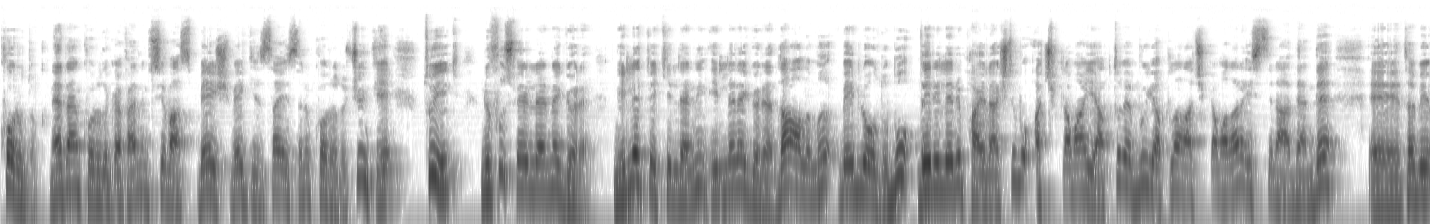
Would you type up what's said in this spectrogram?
koruduk. Neden koruduk efendim? Sivas 5 vekil sayısını korudu. Çünkü TÜİK nüfus verilerine göre milletvekillerinin illere göre dağılımı belli oldu. Bu verileri paylaştı, bu açıklamayı yaptı ve bu yapılan açıklamalara istinaden de e, tabii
